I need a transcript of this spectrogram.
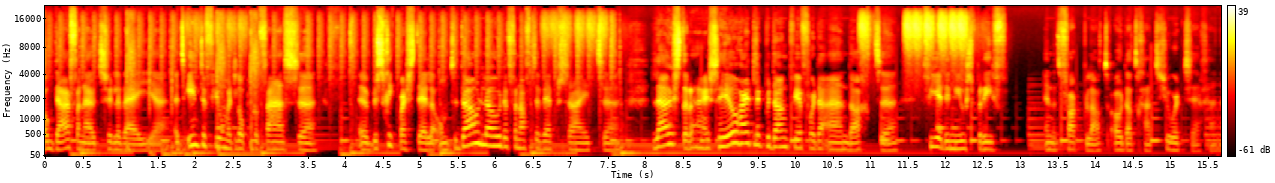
ook daarvanuit zullen wij het interview met Lopke Vaas beschikbaar stellen om te downloaden vanaf de website. luisteraars, heel hartelijk bedankt weer voor de aandacht via de nieuwsbrief en het vakblad. Oh, dat gaat Short zeggen.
